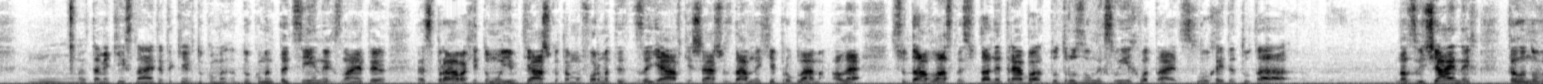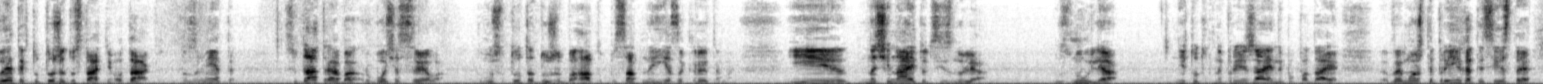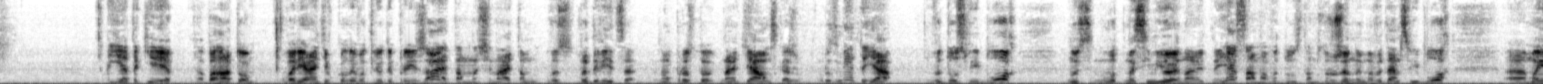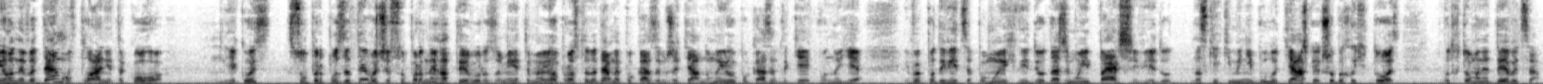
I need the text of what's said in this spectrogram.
там якихось, знаєте, таких документаційних, знаєте, е, справах, і тому їм тяжко там оформити заявки, ще щось. Да, в них є проблеми. Але сюди, власне, сюди не треба. Тут розумних своїх хватає. Слухайте, тут надзвичайних, талановитих тут теж достатньо. Отак, розумієте? Сюди треба робоча сила. Тому що тут дуже багато посад не є закритими. І починають тут всі з нуля. З нуля. Ніхто тут не приїжджає, не попадає. Ви можете приїхати, сісти. Є такі багато варіантів, коли от люди приїжджають, там починають там. Ви, ви дивіться, ну просто навіть я вам скажу, розумієте, я веду свій блог. Ну, ну, от ми з сім'єю навіть не я сам, а веду там з дружиною. Ми ведемо свій блог. Е, Ми його не ведемо в плані такого якогось суперпозитиву чи супернегативу. Розумієте? Ми його просто ведемо і показуємо життя. Ну ми його показуємо таке, як воно є. І ви подивіться по моїх відео, навіть мої перші відео, наскільки мені було тяжко, якщо би хоч хтось, от хто мене дивиться,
